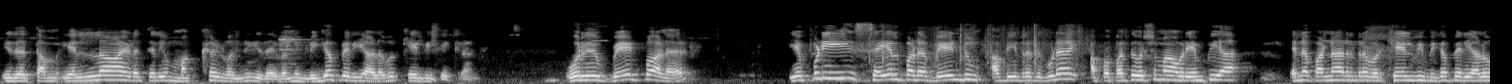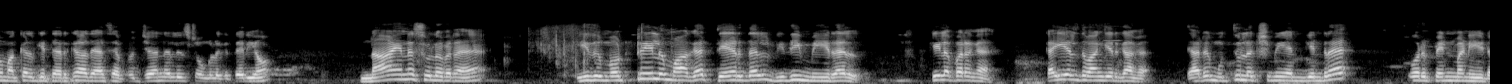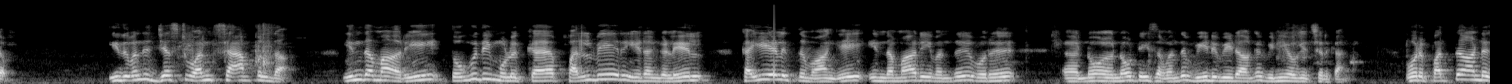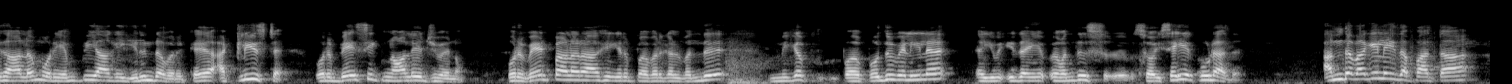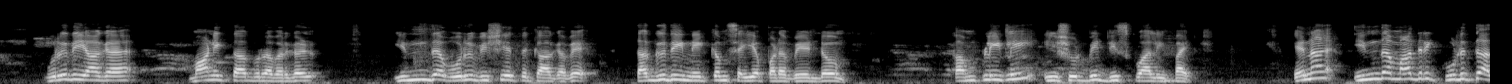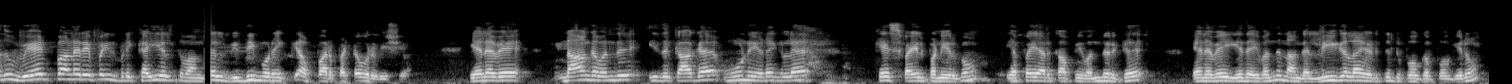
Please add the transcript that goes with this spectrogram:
இது தம் எல்லா இடத்துலையும் மக்கள் வந்து இதை வந்து மிகப்பெரிய அளவு கேள்வி கேட்குறாங்க. ஒரு வேட்பாளர் எப்படி செயல்பட வேண்டும் அப்படின்றது கூட அப்போ பத்து வருஷமாக அவர் எம்பியா என்ன பண்ணாருன்ற ஒரு கேள்வி மிகப்பெரிய அளவு மக்கள் கிட்ட இருக்கு. அது ஆஸ் எ ஜேர்னலிஸ்ட் உங்களுக்கு தெரியும். நான் என்ன சொல்ல வரேன்? இது முற்றிலுமாக தேர்தல் விதிமீறல் கீழே பாருங்க. கையெழுத்து வாங்கியிருக்காங்க. யாரு? முத்துலட்சுமி என்கின்ற ஒரு பெண்மணியிடம். இது வந்து ஜஸ்ட் ஒன் சாம்பிள் தான். இந்த மாதிரி தொகுதி முழுக்க பல்வேறு இடங்களில் கையெழுத்து வாங்கி இந்த மாதிரி வந்து ஒரு நோ நோட்டீஸை வந்து வீடு வீடாக விநியோகிச்சிருக்காங்க. ஒரு பத்து ஆண்டு காலம் ஒரு எம்பியாக இருந்தவருக்கு அட்லீஸ்ட் ஒரு பேசிக் நாலேஜ் வேணும். ஒரு வேட்பாளராக இருப்பவர்கள் வந்து மிக பொதுவெளியில் இதை வந்து சு- செய்யக்கூடாது. அந்த வகையில் இதை பார்த்தா உறுதியாக மாணிக் தாகூர் அவர்கள் இந்த ஒரு விஷயத்துக்காகவே தகுதி நீக்கம் செய்யப்பட வேண்டும். Completely he should be disqualified ஏன்னா இந்த மாதிரி கொடுத்து அதுவும் வேட்பாளரை போய் இப்படி கையெழுத்து வாங்கல் விதிமுறைக்கு அப்பாற்பட்ட ஒரு விஷயம். எனவே நாங்கள் வந்து இதுக்காக மூணு இடங்களில் கேஸ் ஃபைல் பண்ணியிருக்கோம். எஃப்ஐஆர் காப்பி வந்திருக்கு. எனவே இதை வந்து நாங்கள் லீகலாக எடுத்துகிட்டு போக போகிறோம்.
